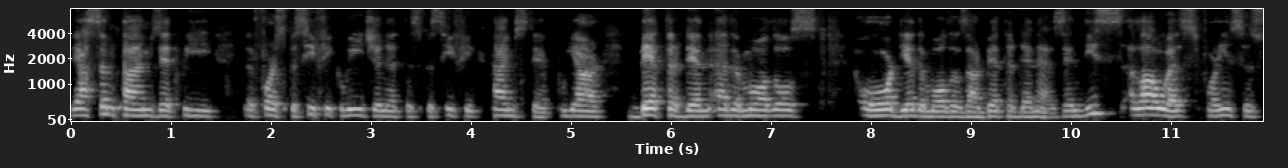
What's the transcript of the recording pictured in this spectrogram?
there are some times that we, for a specific region at a specific time step, we are better than other models or the other models are better than us. And this allow us, for instance,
